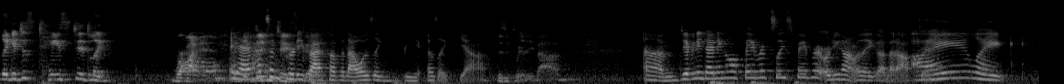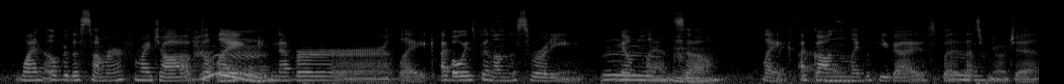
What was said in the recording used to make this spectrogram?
like it just tasted like rotten. And Like, I've had some pretty good. bad stuff, but that was like, be- I was like, yeah. It was really bad. Um, do you have any dining hall favorites, least favorite, or do you not really go that often? I like went over the summer for my job, but like Hmm. never like I've always been on the sorority meal Mm. plan, so Mhm. like Makes I've gone sense. like with you guys, but that's Mm. pretty much it.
